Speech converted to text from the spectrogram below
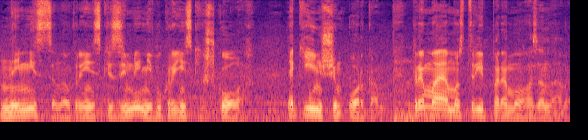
не місце на українській землі, ні в українських школах, як і іншим оркам. Тримаємо стрій, перемога за нами.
